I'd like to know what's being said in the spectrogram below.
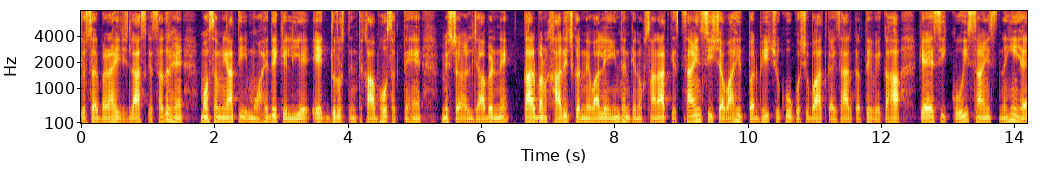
جو سربراہی اجلاس کے صدر ہیں موسمیاتی معاہدے کے لیے ایک درست انتخاب ہو سکتے ہیں مسٹر الجابر نے کاربن خارج کرنے والے ایندھن کے نقصانات کے سائنسی شواہد پر بھی شکوک و شبات کا اظہار کرتے ہوئے کہا کہ ایسی کوئی سائنس نہیں ہے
